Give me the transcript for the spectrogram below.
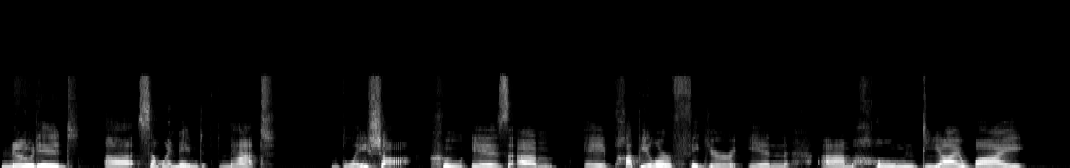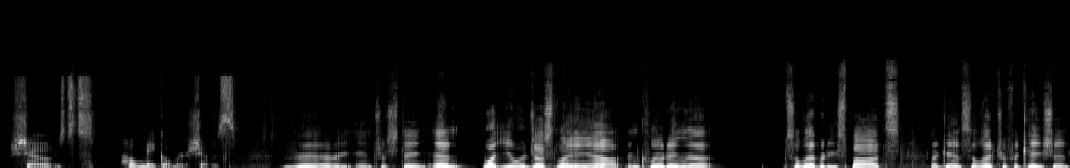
noted uh, someone named Matt Blashaw, who is um, a popular figure in um, home DIY shows, home makeover shows. Very interesting. And what you were just laying out, including the celebrity spots against electrification,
